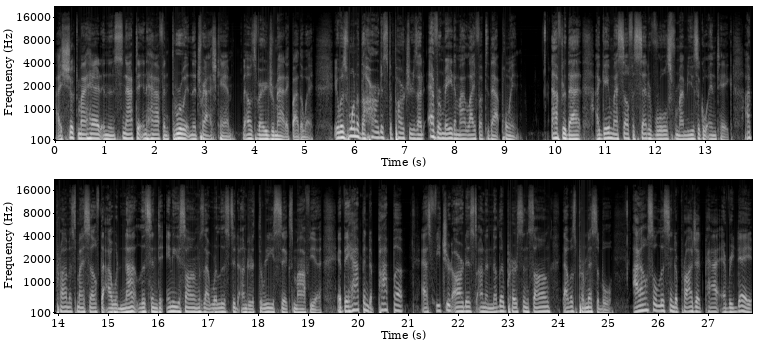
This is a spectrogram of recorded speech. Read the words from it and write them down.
I shook my head and then snapped it in half and threw it in the trash can. That was very dramatic, by the way. It was one of the hardest departures I'd ever made in my life up to that point. After that, I gave myself a set of rules for my musical intake. I promised myself that I would not listen to any songs that were listed under 3 6 Mafia. If they happened to pop up as featured artists on another person's song, that was permissible. I also listened to Project Pat every day.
